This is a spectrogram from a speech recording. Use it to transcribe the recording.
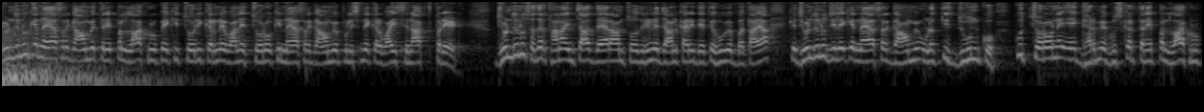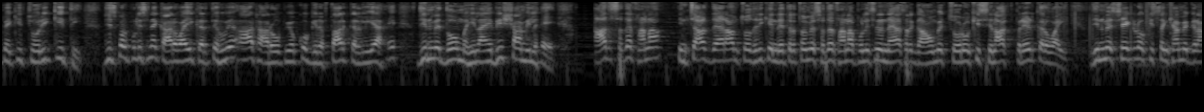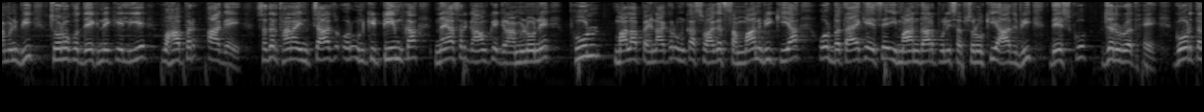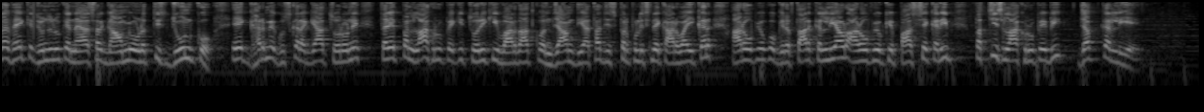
झुंझुनू के नयासर गाँव में तिरपन लाख रुपए की चोरी करने वाले चोरों की नयासर गाँव में पुलिस ने करवाई शिनाख्त परेड। झुंझुनू सदर थाना इंचार्ज दयाराम चौधरी ने जानकारी देते हुए बताया कि झुंझुनू ज़िले के नयासर गाँव में 29 जून को कुछ चोरों ने एक घर में घुसकर तिरपन लाख रुपए की चोरी की थी, जिस पर पुलिस ने कार्रवाई करते हुए आठ आरोपियों को गिरफ़्तार कर लिया है, जिनमें दो महिलाएँ भी शामिल है। आज सदर थाना इंचार्ज दयाराम चौधरी के नेतृत्व में सदर थाना पुलिस ने नयासर गाँव में चोरों की शिनाख्त परेड करवाई, जिनमें सैकड़ों की संख्या में ग्रामीण भी चोरों को देखने के लिए वहाँ पर आ गए। सदर थाना इंचार्ज और उनकी टीम का नयासर गाँव के ग्रामीणों ने फूल माला पहनाकर उनका स्वागत सम्मान भी किया और बताया कि ऐसे ईमानदार पुलिस अफसरों की आज भी देश को ज़रूरत है। गौरतलब है कि झुंझुनू के नयासर गाँव में उनतीस जून को एक घर में घुसकर अज्ञात चोरों ने तिरपन लाख रुपए की चोरी की वारदात को अंजाम दिया था, जिस पर पुलिस ने कार्रवाई कर आरोपियों को गिरफ़्तार कर लिया और आरोपियों के पास से करीब 25 लाख रुपए भी जब्त कर लिए।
